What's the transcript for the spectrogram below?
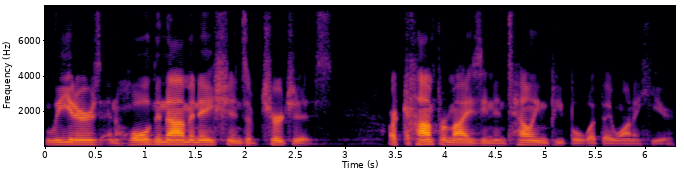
leaders, and whole denominations of churches are compromising and telling people what they want to hear.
